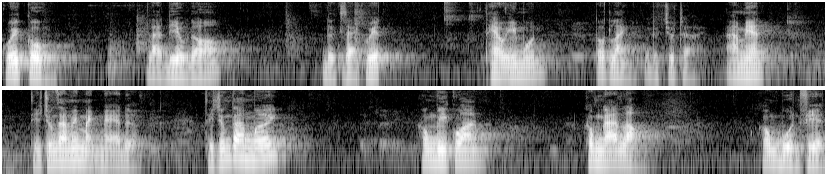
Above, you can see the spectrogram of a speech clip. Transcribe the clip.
cuối cùng là điều đó được giải quyết theo ý muốn tốt lành của Đức Chúa Trời. Amen. Thì chúng ta mới mạnh mẽ được. Thì chúng ta mới không bi quan, không ngã lòng, không buồn phiền,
